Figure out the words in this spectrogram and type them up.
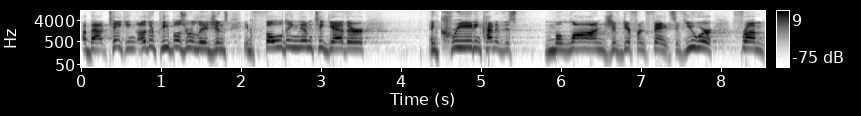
about taking other people's religions and folding them together and creating kind of this melange of different faiths. If you were from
